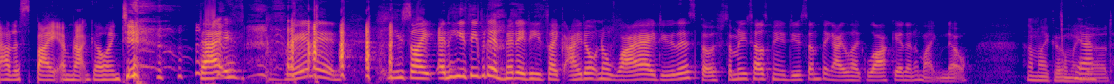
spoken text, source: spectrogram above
out of spite, I'm not going to. That is Brandon. He's like, and he's even admitted he's like, I don't know why I do this, but if somebody tells me to do something, I like lock in and I'm like, no. And I'm like, oh my Yeah. god.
